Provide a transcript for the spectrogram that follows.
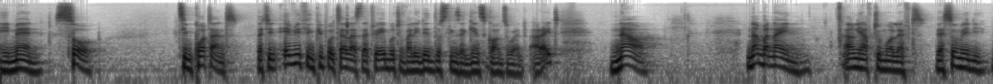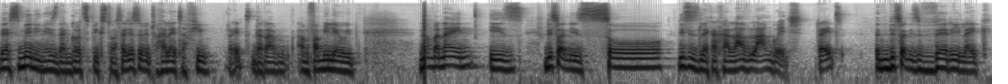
Amen. So, it's important that in everything people tell us that we're able to validate those things against God's word. All right? Now, number nine. I only have two more left. There's so many. There's many ways that God speaks to us. I just wanted to highlight a few, right, that I'm, I'm familiar with. Number nine is this one is so, this is like a love language, right? And this one is very like,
